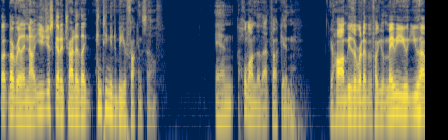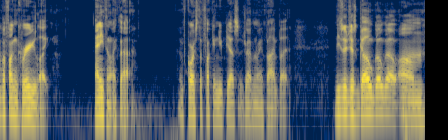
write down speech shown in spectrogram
But but really, no, you just got to try to like continue to be your fucking self. And hold on to that fucking your hobbies or whatever the fuck you maybe you you have a fucking career you like. Anything like that. Of course the fucking UPS is driving right by but these are just go go go. Um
